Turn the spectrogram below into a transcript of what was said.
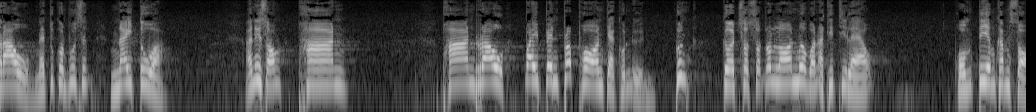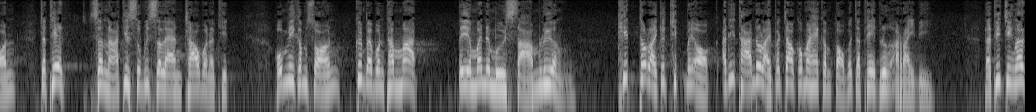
เราในทุกคนพูดซึ่งในตัว อันที่สองผ่านผ่านเราไปเป็นพระพรแก่คนอื่น เพิ่ง เกิดสดสดร้อนๆเมื่อวันอาทิตย์ที่แล้ว ผมเตรียมคำสอนจะเทศนาที่สวิตเซอร์แลนด์เช้าวันอาทิตย์ ผมมีคำสอนขึ้นไปบนธรรมาทเตรียมไว้ในมือสามเรื่อง คิดเท่าไหร่ก็คิดไม่ออก อธิษฐานเท่าไหร่พระเจ้าก็ไม่ให้คำตอบว่าจะเทศเรื่องอะไรดี แต่ที่จริงแล้ว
